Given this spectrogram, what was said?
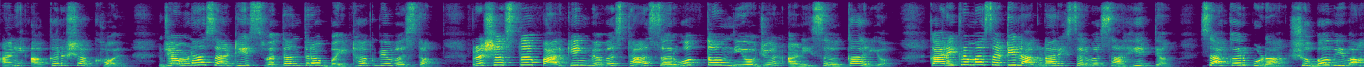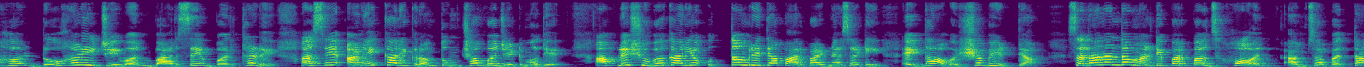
आणि आकर्षक हॉल जेवणासाठी स्वतंत्र बैठक व्यवस्था प्रशस्त पार्किंग व्यवस्था सर्वोत्तम नियोजन आणि सहकार्य कार्यक्रमासाठी लागणारे सर्व साहित्य साखरपुडा शुभविवाह डोहाळी जेवण बारसे बर्थडे असे अनेक कार्यक्रम तुमच्या बजेटमध्ये आहेत. आपले शुभ कार्य उत्तमरित्या पार पाडण्यासाठी एकदा अवश्य भेट द्या सदानंद मल्टीपर्पज हॉल आमचा पत्ता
